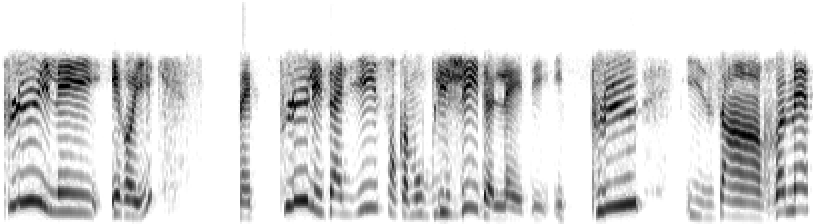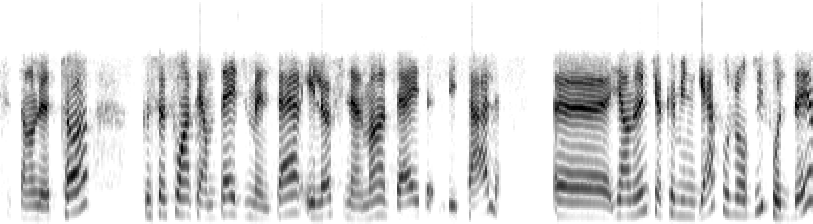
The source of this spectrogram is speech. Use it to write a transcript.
plus il est héroïque, ben, plus les alliés sont comme obligés de l'aider et plus ils en remettent dans le tas, que ce soit en termes d'aide humanitaire et là, finalement, d'aide létale. Euh, il y en a une qui a commis une gaffe aujourd'hui, il faut le dire,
